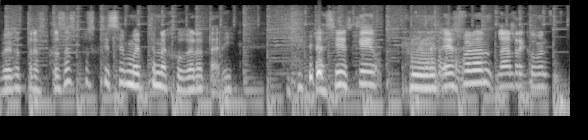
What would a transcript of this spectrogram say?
ver otras cosas, pues que se meten a jugar Atari. Así es que mm, esas fueron las recomendaciones.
